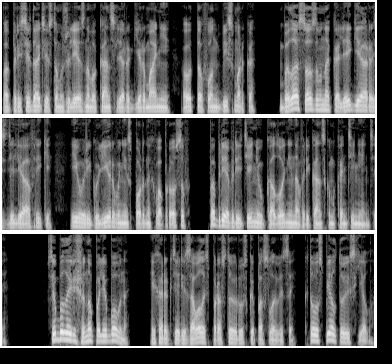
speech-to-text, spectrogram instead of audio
под председательством железного канцлера Германии Отто фон Бисмарка была создана коллегия о разделе Африки и урегулировании спорных вопросов по приобретению колоний на африканском континенте. Все было решено полюбовно, и характеризовалась простой русской пословицей «кто успел, то и съел».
